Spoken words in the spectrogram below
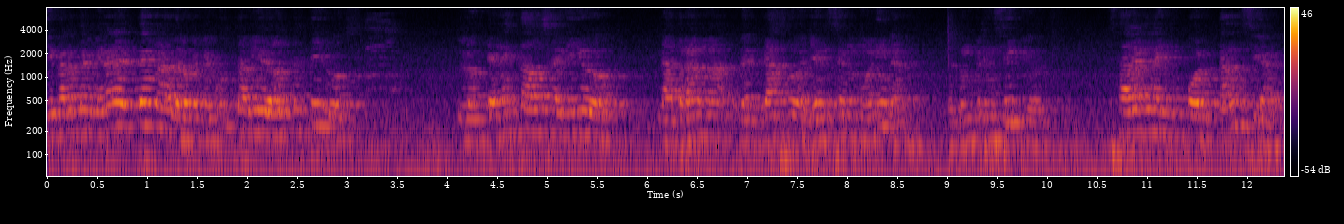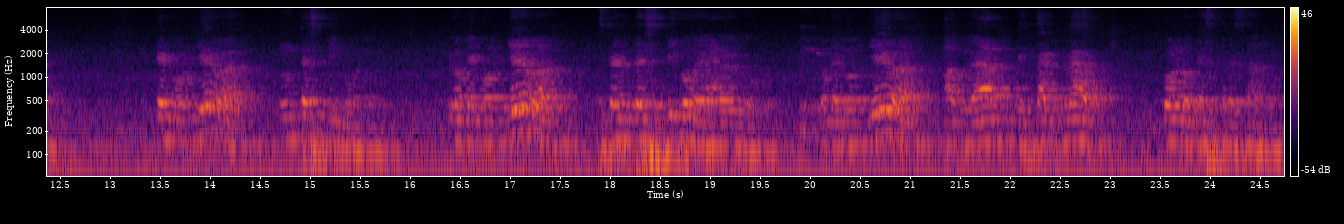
Y para terminar el tema de lo que me gusta a mí de los testigos, los que han estado seguido la trama del caso de Jensen Molina desde un principio, saben la importancia que conlleva un testimonio, lo que conlleva ser testigo de algo, lo que conlleva hablar, estar claro con lo que expresamos.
